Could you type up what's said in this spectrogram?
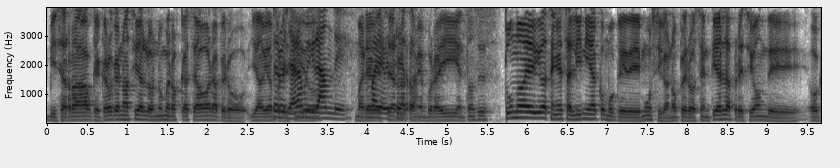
Bizarrap, que creo que no hacía los números que hace ahora, pero ya había Pero ya era aparecido. muy grande. María, María Becerra, Becerra. también por ahí. Entonces, tú no ibas en esa línea como que de música, ¿no? Pero sentías la presión de, ok,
